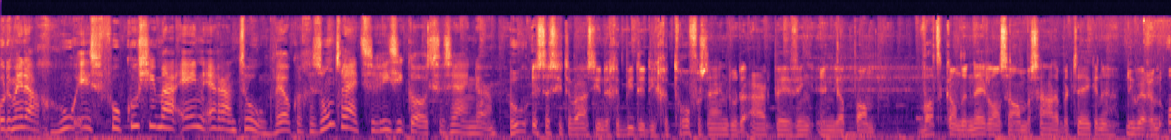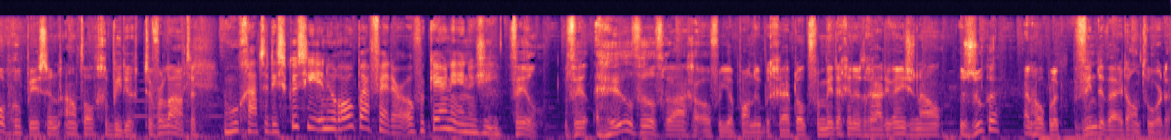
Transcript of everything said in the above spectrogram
Goedemiddag. Hoe is Fukushima 1 eraan toe? Welke gezondheidsrisico's zijn er? Hoe is de situatie in de gebieden die getroffen zijn door de aardbeving in Japan? Wat kan de Nederlandse ambassade betekenen nu er een oproep is een aantal gebieden te verlaten? Hoe gaat de discussie in Europa verder over kernenergie? Veel, veel, heel veel vragen over Japan. U begrijpt ook vanmiddag in het Radio 1-journaal zoeken en hopelijk vinden wij de antwoorden.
